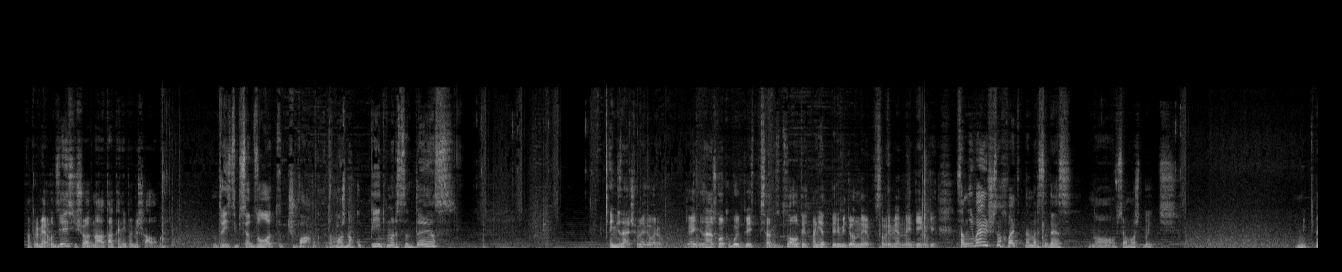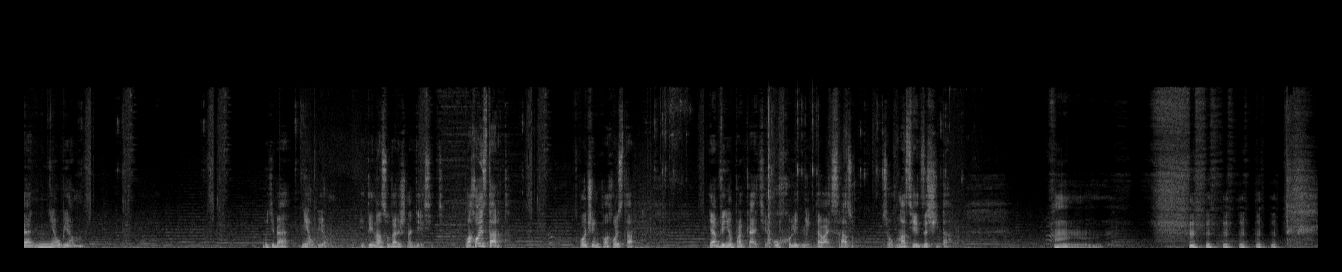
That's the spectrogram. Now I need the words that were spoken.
Например, вот здесь еще одна атака не помешала бы. 250 золота, чувак. Это можно купить, Мерседес. Я не знаю, о чем я говорю. Я не знаю, сколько будет 250 золотых монет, переведенные в современные деньги. Сомневаюсь, что хватит на Мерседес. Но все может быть. Мы тебя не убьем. Мы тебя не убьем. И ты нас ударишь на 10. Плохой старт. Очень плохой старт. Я обвиню проклятие. Ух, ледник, давай сразу. Все, у нас есть защита. Хм.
